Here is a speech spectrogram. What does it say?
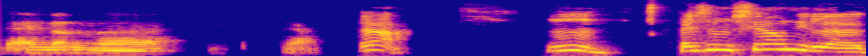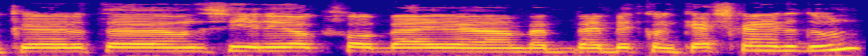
En dan, eh, Ja. Hmm. Is het misschien ook niet leuk? dat, want dan zie je nu ook bijvoorbeeld bij, bij, bij Bitcoin Cash kan je dat doen.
